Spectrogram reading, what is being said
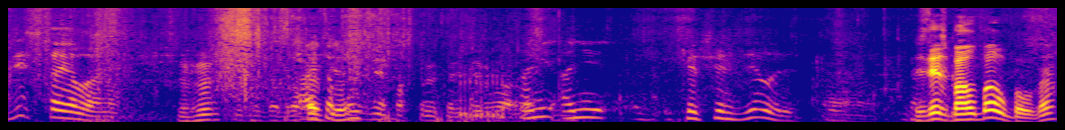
Здесь стояла она. Мгм. А это поздняя постройка, резервуар. Они, они керчен сделали. Здесь Балбал был, да?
